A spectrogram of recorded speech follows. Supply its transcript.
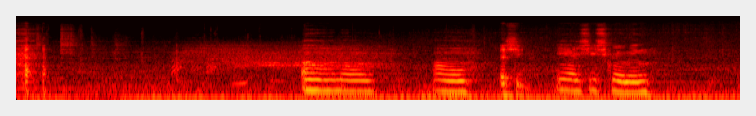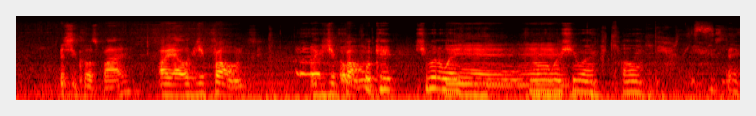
Oh no. Oh. Is she? Yeah, she's screaming. Is she close by? Oh yeah, look at your phone. Look at your Oh, phone. okay, she went away. Yeah. I where she went. Oh, Upstairs.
